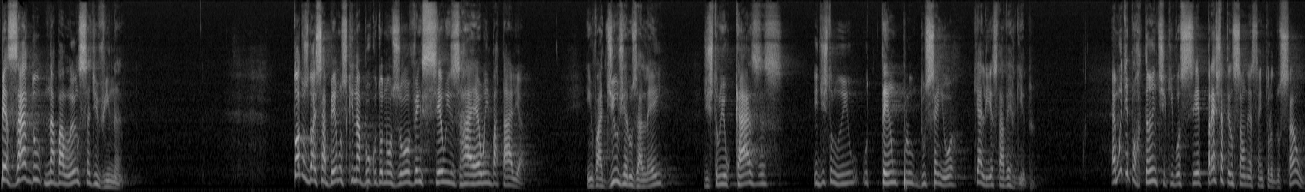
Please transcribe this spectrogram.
Pesado na balança divina. Todos nós sabemos que Nabucodonosor venceu Israel em batalha. Invadiu Jerusalém, destruiu casas e destruiu o templo do Senhor que ali estava erguido. É muito importante que você preste atenção nessa introdução,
